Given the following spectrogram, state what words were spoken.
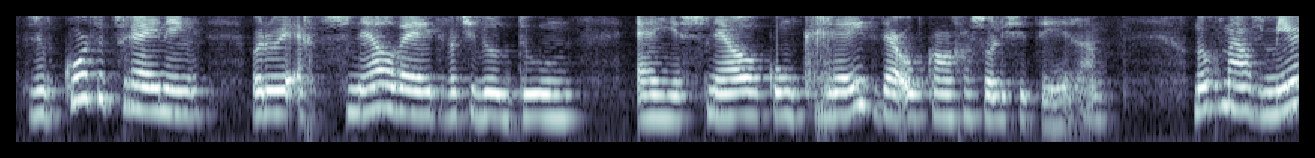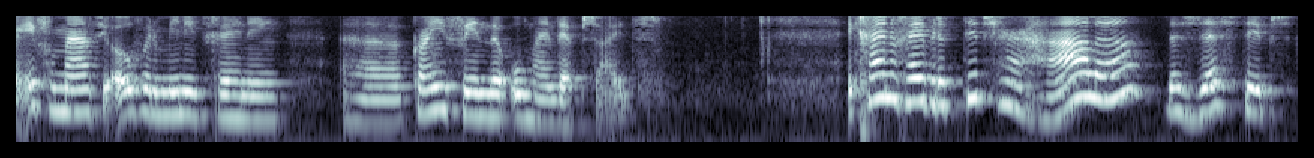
Het is een korte training waardoor je echt snel weet wat je wilt doen en je snel concreet daarop kan gaan solliciteren. Nogmaals, meer informatie over de mini-training uh, kan je vinden op mijn website. Ik ga je nog even de tips herhalen. De zes tips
